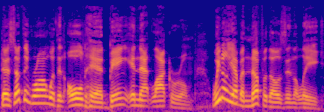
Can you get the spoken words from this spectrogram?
There's nothing wrong with an old head being in that locker room. We don't have enough of those in the league.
